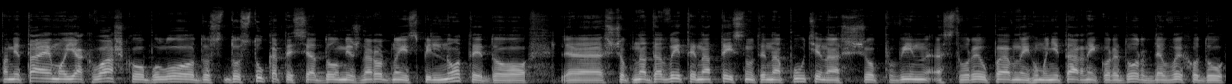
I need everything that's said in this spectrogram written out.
пам'ятаємо, як важко було достукатися до міжнародної спільноти, до е, щоб надавити, натиснути на Путіна, щоб він створив певний гуманітарний коридор для виходу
